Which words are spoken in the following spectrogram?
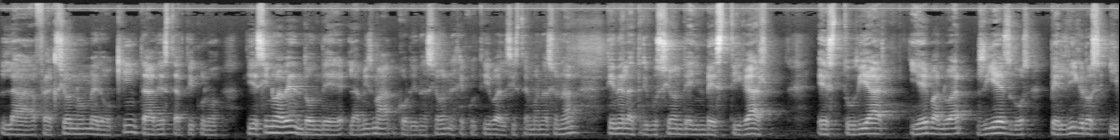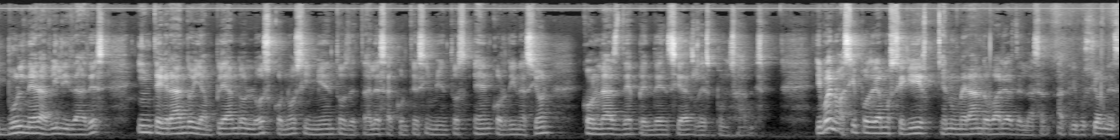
la fracción número quinta de este artículo 19, en donde la misma coordinación ejecutiva del Sistema Nacional tiene la atribución de investigar, estudiar y evaluar riesgos, peligros y vulnerabilidades, integrando y ampliando los conocimientos de tales acontecimientos en coordinación con las dependencias responsables. Y bueno, así podríamos seguir enumerando varias de las atribuciones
